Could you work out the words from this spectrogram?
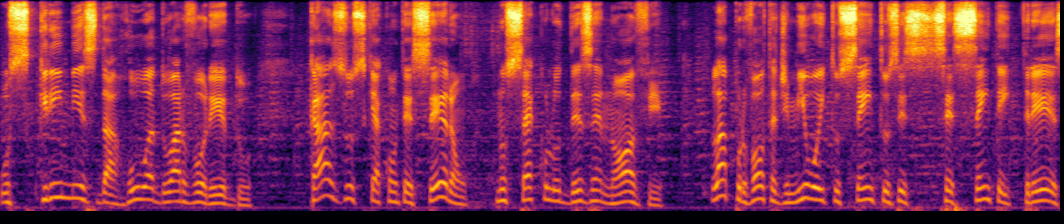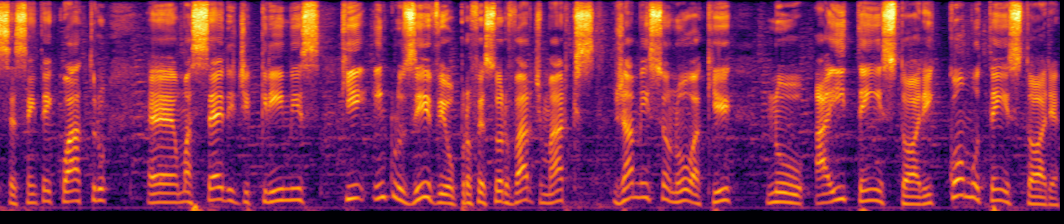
os crimes da Rua do Arvoredo. Casos que aconteceram no século XIX Lá por volta de 1863, 64, é uma série de crimes que, inclusive, o professor Vard Marx já mencionou aqui no Aí Tem História. E como tem história?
